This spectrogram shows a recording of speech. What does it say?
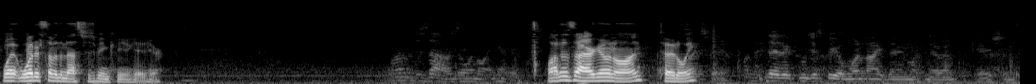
what what are some of the messages being communicated here? A lot of desire going on here. A lot of desire going on, totally. That it can just be a one night thing with no implications.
